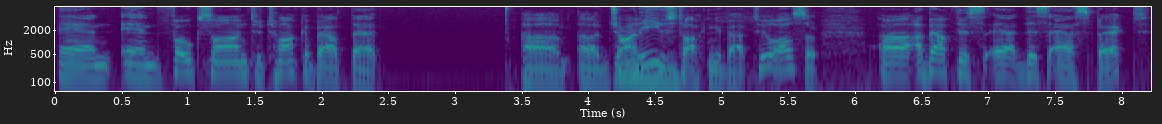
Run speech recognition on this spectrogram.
and and folks on to talk about that. Um, uh, John mm-hmm. Eaves talking about too, also uh, about this uh, this aspect.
